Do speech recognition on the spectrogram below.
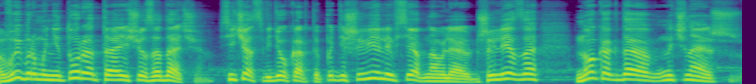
Выбор монитора – та еще задача. Сейчас видеокарты подешевели, все обновляют железо, но когда начинаешь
